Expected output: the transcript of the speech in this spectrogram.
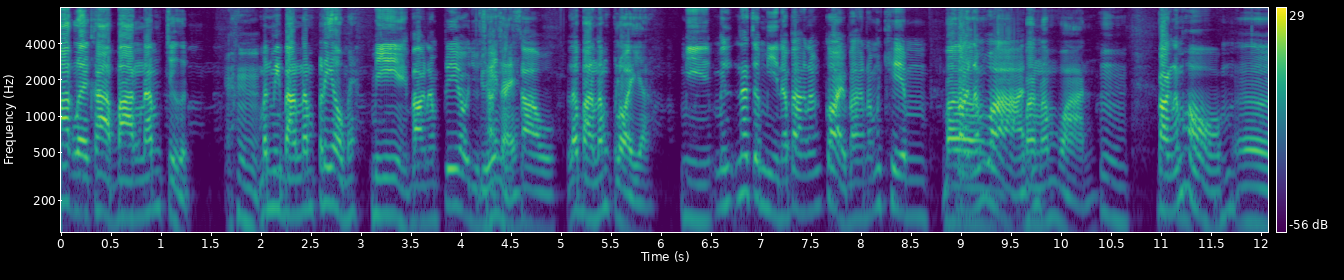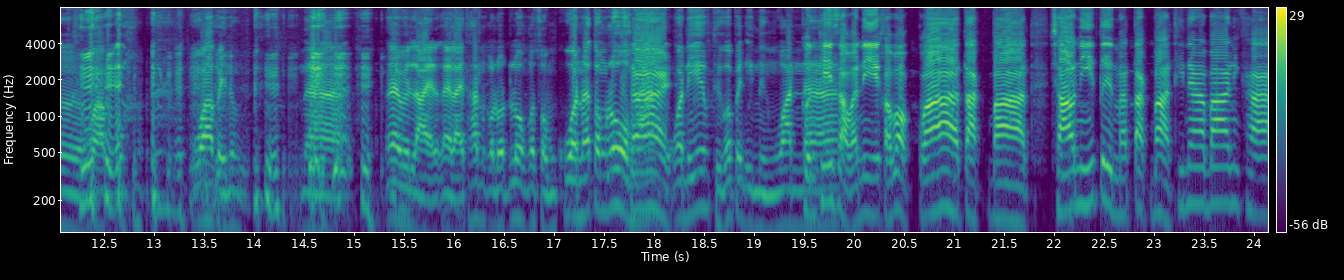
มากเลยค่ะ บางน้ำจืด มันมีบางน้ำเปรี้ยวไหมมีบางน้ำเปรี้ยวอยู่อยู่ฉะที่ไหนเชิงเซาแล้วบางน้ำกร่อยอะ มีไม่น่าจะมีนะบางน้ำก่อยบางน้ำเค็ม บางน้ำหวาน บางน้ำหวานอืมบางน้ำหอม เออว่าว่าไปนู่นนะฮะได้เวลาหลาย ๆ ท่านก็ลดโล่งก็สมควรนะต้องโล่งใช่นะวันนี้ถือว่าเป็นอีกหนึ่งวันนะคุณพี่สาวนีเขาบอกว่าตักบาตรเช้านี้ตื่นมาตักบาตรที่หน้าบ้านค่ะ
